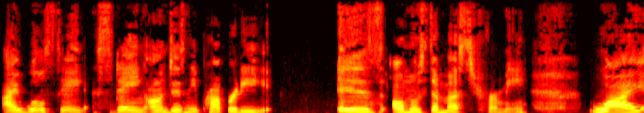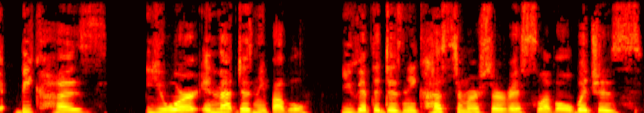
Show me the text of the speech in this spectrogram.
I will say staying on Disney property is almost a must for me. Why? Because you're in that Disney bubble. You get the Disney customer service level, which is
